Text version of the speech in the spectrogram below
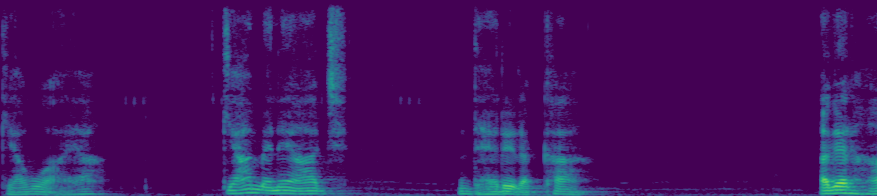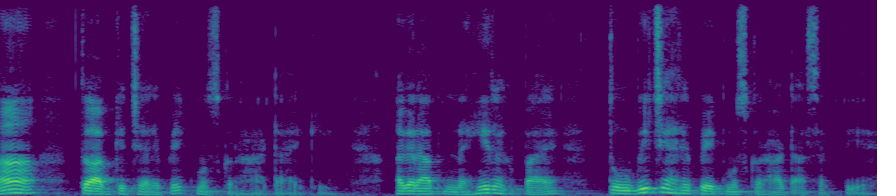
क्या वो आया? क्या मैंने आज धैर्य रखा? अगर हाँ तो आपके चेहरे पे एक मुस्कुराहट आएगी। अगर आप नहीं रख पाए तो भी चेहरे पे एक मुस्कुराहट आ सकती है।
